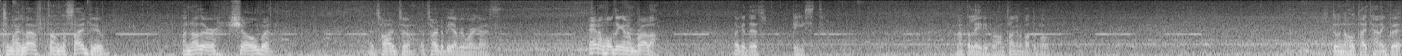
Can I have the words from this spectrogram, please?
To my left on the side view, another show, but it's hard to it's hard to be everywhere, guys. And I'm holding an umbrella. Look at this beast. Not the lady, bro. I'm talking about the boat. Just doing the whole Titanic bit.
